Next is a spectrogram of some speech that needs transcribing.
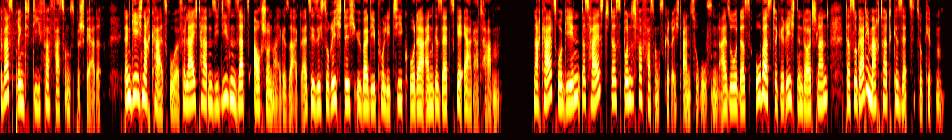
Was bringt die Verfassungsbeschwerde? Dann gehe ich nach Karlsruhe. Vielleicht haben Sie diesen Satz auch schon mal gesagt, als Sie sich so richtig über die Politik oder ein Gesetz geärgert haben. Nach Karlsruhe gehen, das heißt, das Bundesverfassungsgericht anzurufen, also das oberste Gericht in Deutschland, das sogar die Macht hat, Gesetze zu kippen.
